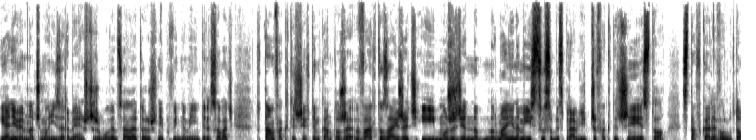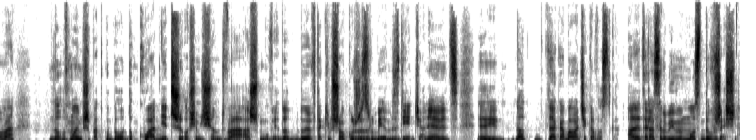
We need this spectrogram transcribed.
Ja nie wiem, na czym oni zarabiają, szczerze mówiąc, ale to już nie powinno mnie interesować. To tam faktycznie w tym kantorze warto zajrzeć i możecie no, normalnie na miejscu sobie sprawdzić, czy faktycznie jest to stawka rewolutowa. No, w moim przypadku było dokładnie 3,82, aż mówię, byłem w takim szoku, że zrobiłem zdjęcia, nie? Więc yy, no, taka mała ciekawostka. Ale teraz robimy most do września.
